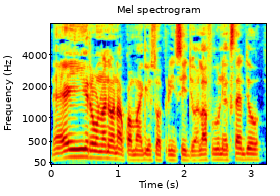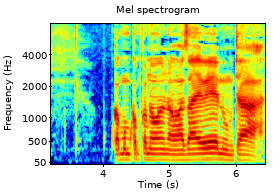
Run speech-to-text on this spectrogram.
na hii round nani wanakuwa magesto wa prince jo alafu next time jo kama kama kama na wazae wenu mtaa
